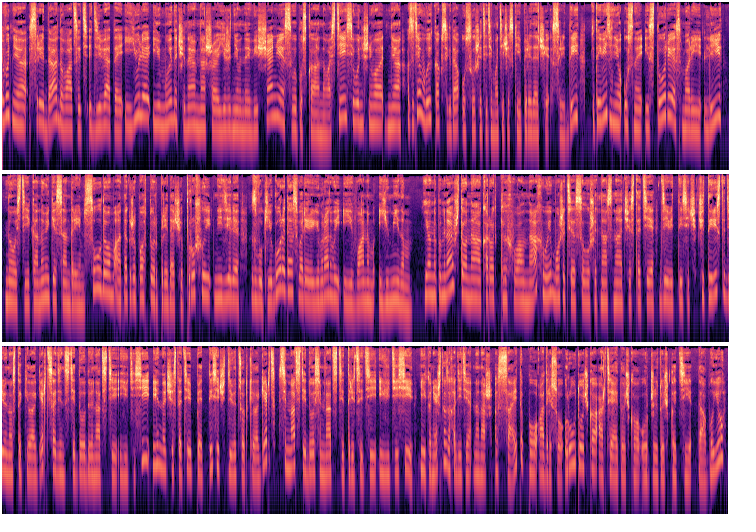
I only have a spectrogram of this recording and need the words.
Сегодня среда, 29 июля, и мы начинаем наше ежедневное вещание с выпуска новостей сегодняшнего дня, а затем вы, как всегда, услышите тематические передачи «Среды», «Китоведение. Устная история» с Марией Ли, «Новости экономики» с Андреем Солдовым, а также повтор передачи прошлой недели «Звуки города» с Валерией Гемрановой и Иваном Юмином. Я вам напоминаю, что на коротких волнах вы можете слушать нас на частоте 9490 кГц с 11 до 12 UTC и на частоте 5900 кГц с 17 до 17.30 UTC. И, конечно, заходите на наш сайт по адресу ru.rti.org.tw.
